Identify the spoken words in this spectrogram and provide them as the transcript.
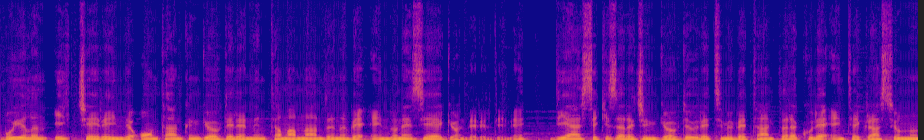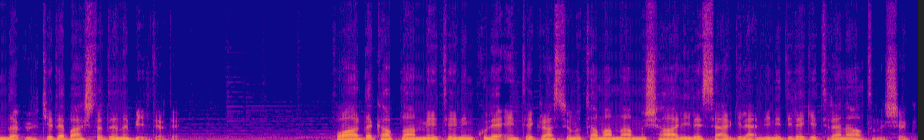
bu yılın ilk çeyreğinde 10 tankın gövdelerinin tamamlandığını ve Endonezya'ya gönderildiğini, diğer 8 aracın gövde üretimi ve tanklara kule entegrasyonunun da ülkede başladığını bildirdi. Fuarda Kaplan MT'nin kule entegrasyonu tamamlanmış haliyle sergilendiğini dile getiren Altınışık,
